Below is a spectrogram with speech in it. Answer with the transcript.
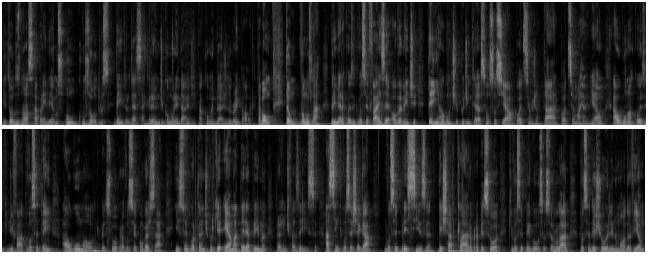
e todos nós aprendemos um com os outros dentro dessa grande comunidade, a comunidade do Brain Power, tá bom? Então, vamos lá. Primeira coisa que você faz é, obviamente, tenha algum tipo de interação social, pode ser um jantar, pode ser uma reunião, alguma coisa em que de fato você tem alguma outra pessoa para você conversar. Isso é importante porque é a matéria-prima para a gente fazer isso Assim que você chegar, você precisa deixar claro para a pessoa que você pegou o seu celular, você deixou ele no modo avião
